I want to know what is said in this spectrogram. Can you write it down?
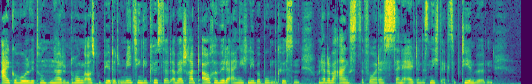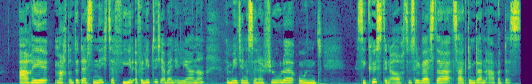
Alkohol getrunken hat und Drogen ausprobiert hat und Mädchen geküsst hat, aber er schreibt auch, er würde eigentlich lieber Buben küssen und hat aber Angst davor, dass seine Eltern das nicht akzeptieren würden. Ari macht unterdessen nicht sehr viel, er verliebt sich aber in Iliana, ein Mädchen aus seiner Schule, und sie küsst ihn auch zu Silvester, sagt ihm dann aber, dass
